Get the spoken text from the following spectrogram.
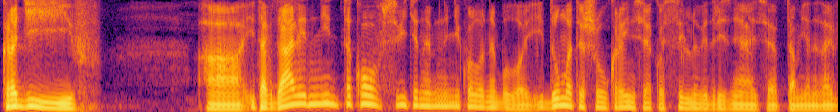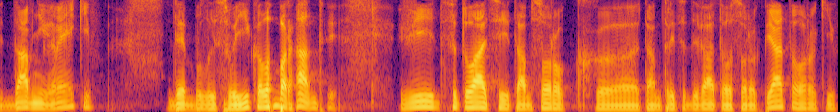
крадіїв. А, і так далі. Ні, такого в світі не, ніколи не було. І думати, що українці якось сильно відрізняються, там, я не знаю, від давніх греків, де були свої колаборанти, від ситуації там 40, е, там 39-45 років.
